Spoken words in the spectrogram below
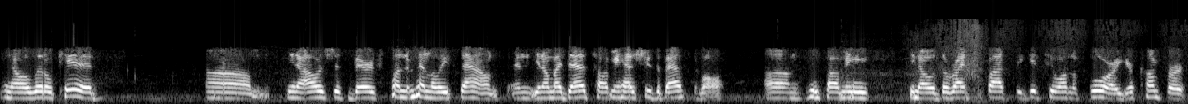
you know, a little kid, um, you know, I was just very fundamentally sound. And, you know, my dad taught me how to shoot the basketball. Um, he taught me, you know, the right spots to get to on the floor, your comfort.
